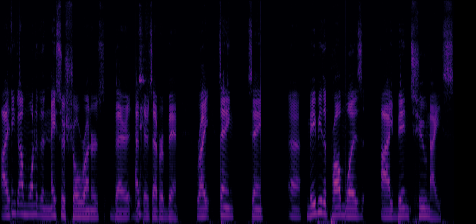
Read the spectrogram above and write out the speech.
I think I'm one of the nicer showrunners there that there's ever been. Right? Saying saying uh, maybe the problem was I've been too nice.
